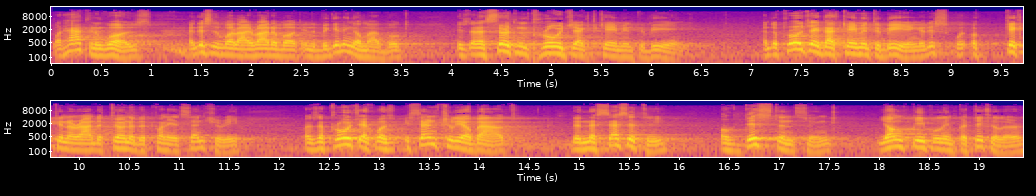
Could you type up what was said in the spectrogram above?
What happened was, and this is what I write about in the beginning of my book, is that a certain project came into being. And the project that came into being, and this uh, kicked in around the turn of the 20th century, was the project was essentially about the necessity of distancing young people in particular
